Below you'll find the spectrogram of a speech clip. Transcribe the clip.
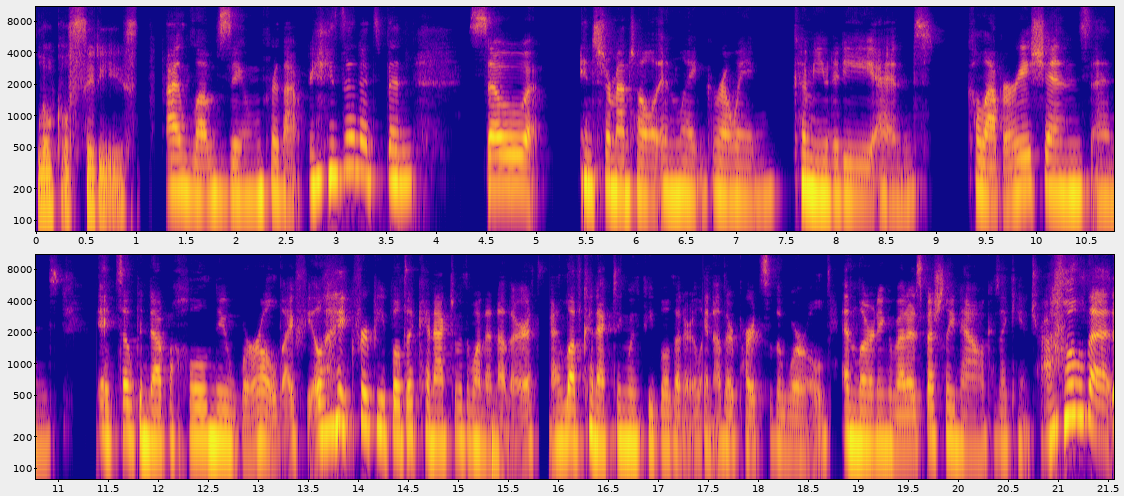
local cities. I love Zoom for that reason. It's been so instrumental in like growing community and collaborations and it's opened up a whole new world, I feel like, for people to connect with one another. I love connecting with people that are in other parts of the world and learning about it, especially now because I can't travel. That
